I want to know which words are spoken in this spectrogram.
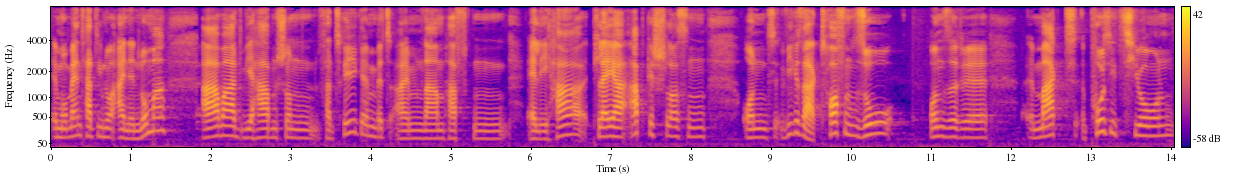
Im Moment hat die nur eine Nummer, aber wir haben schon Verträge mit einem namhaften LEH-Player abgeschlossen und wie gesagt, hoffen so unsere Marktposition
